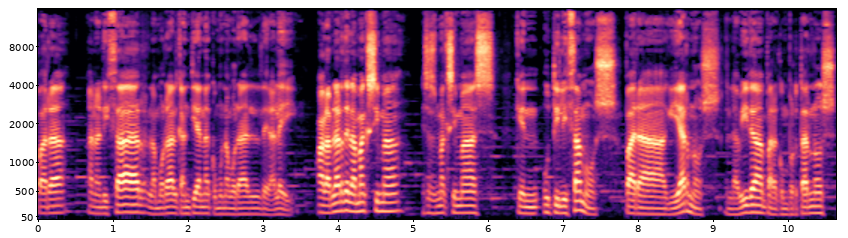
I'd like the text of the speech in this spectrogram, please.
para analizar la moral kantiana como una moral de la ley. Al hablar de la máxima, esas máximas que utilizamos para guiarnos en la vida, para comportarnos,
